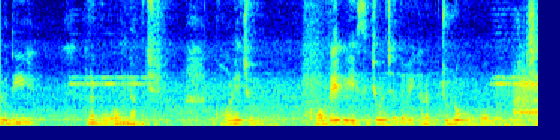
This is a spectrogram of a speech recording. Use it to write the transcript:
যদি মানে গরম লাগছে, ঘরে চলো ঘরের এসি চলছে তো, এখানে প্রচণ্ড গরম, আছে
